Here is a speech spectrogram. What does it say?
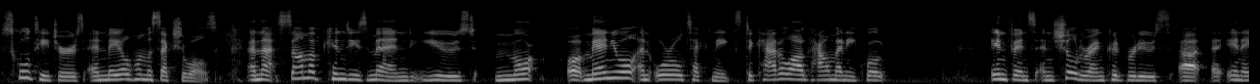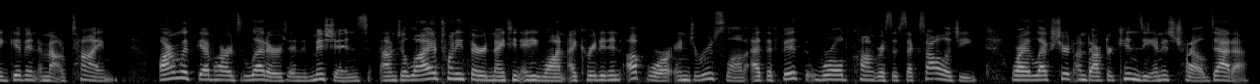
school teachers, and male homosexuals, and that some of Kinsey's men used more, uh, manual and oral techniques to catalog how many, quote, infants and children could produce uh, in a given amount of time. Armed with Gebhard's letters and admissions, on July 23, 1981, I created an uproar in Jerusalem at the Fifth World Congress of Sexology, where I lectured on Dr. Kinsey and his child data.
